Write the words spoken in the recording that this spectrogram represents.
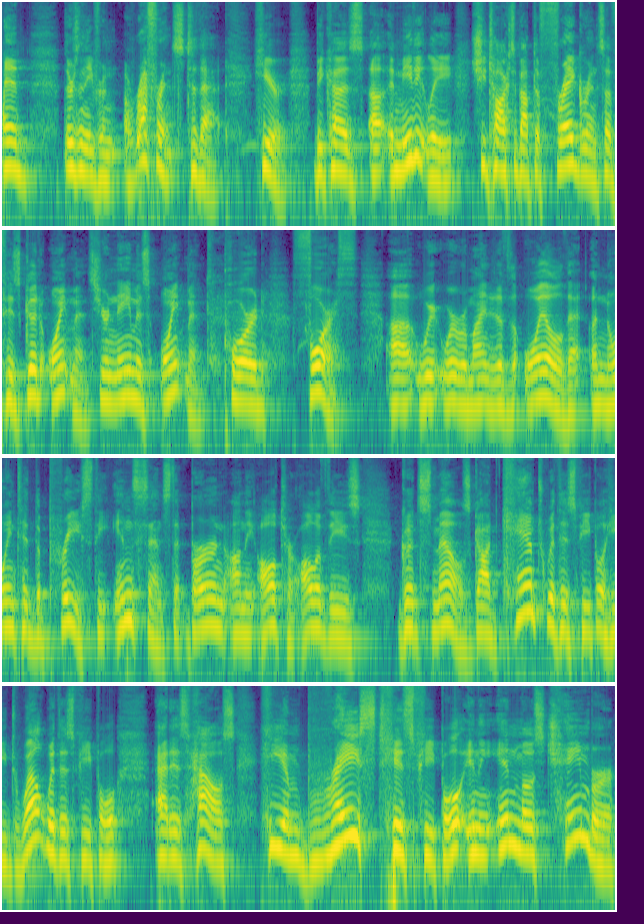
And there's an even a reference to that here because uh, immediately she talks about the fragrance of his good ointments. Your name is ointment poured forth. Uh, we're, we're, reminded of the oil that anointed the priest, the incense that burned on the altar, all of these good smells. God camped with his people, he dwelt with his people at his house, he embraced his people in the inmost chamber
